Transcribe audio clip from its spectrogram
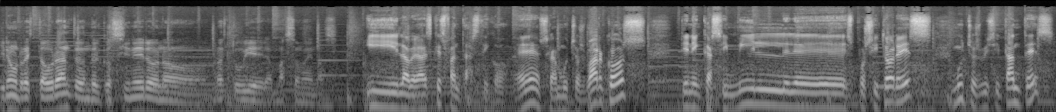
ir a un restaurante donde el cocinero no, no estuviera, más o menos. Y la verdad es que es fantástico, ¿eh? o sea, muchos barcos, tienen casi mil eh, expositores, muchos visitantes,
